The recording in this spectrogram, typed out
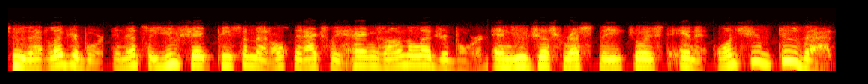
to that ledger board. And that's a U-shaped piece of metal that actually hangs on the ledger board, and you just rest the joist in it. Once you do that,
